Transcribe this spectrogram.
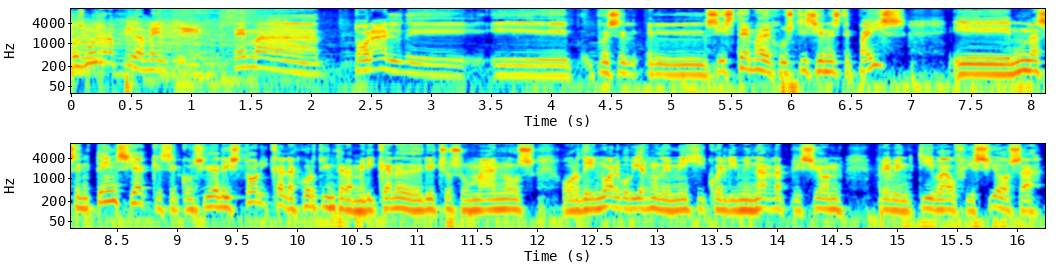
Pues muy rápidamente, tema toral de pues el, sistema de justicia en este país. Y en una sentencia que se considera histórica, la Corte Interamericana de Derechos Humanos ordenó al gobierno de México eliminar la prisión preventiva oficiosa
